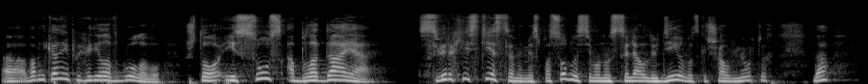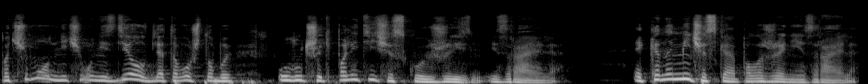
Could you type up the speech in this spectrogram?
вам никогда не приходило в голову, что Иисус, обладая сверхъестественными способностями, Он исцелял людей, Он воскрешал мертвых, да? Почему Он ничего не сделал для того, чтобы улучшить политическую жизнь Израиля? экономическое положение Израиля,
